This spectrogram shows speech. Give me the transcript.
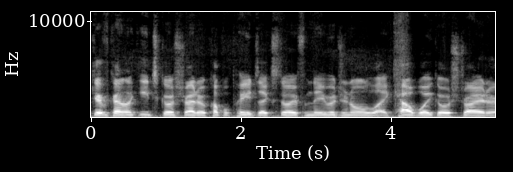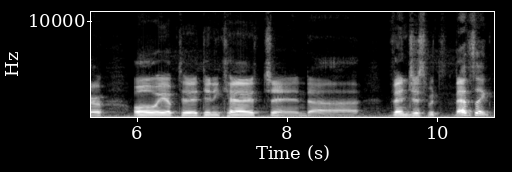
give kind of like each Ghost Rider a couple page like story from the original like Cowboy Ghost Rider all the way up to Danny Ketch and uh, Vengeance. But that's like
